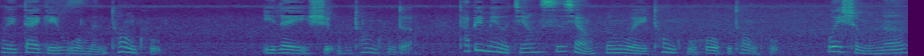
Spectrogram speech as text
会带给我们痛苦，一类是无痛苦的。他并没有将思想分为痛苦或不痛苦。为什么呢？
